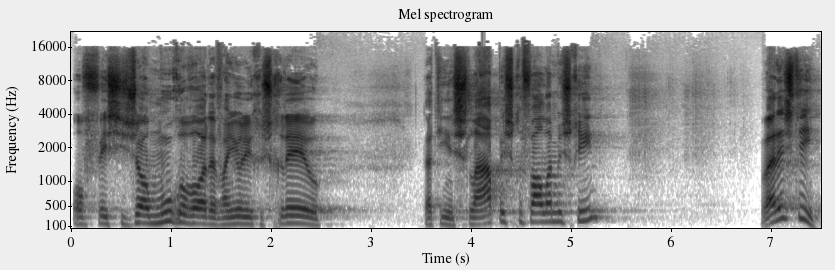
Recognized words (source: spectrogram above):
Of is hij zo moe geworden van jullie geschreeuw dat hij in slaap is gevallen misschien? Waar is hij?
